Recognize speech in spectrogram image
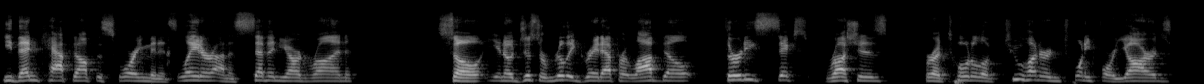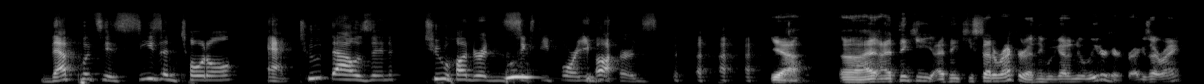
He then capped off the scoring minutes later on a seven yard run. So, you know, just a really great effort. Lobdell, 36 rushes for a total of 224 yards. That puts his season total at 2,264 yards. Yeah. Uh, I, I think he I think he set a record. I think we got a new leader here, Greg. Is that right?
